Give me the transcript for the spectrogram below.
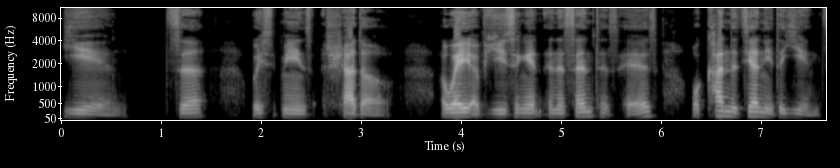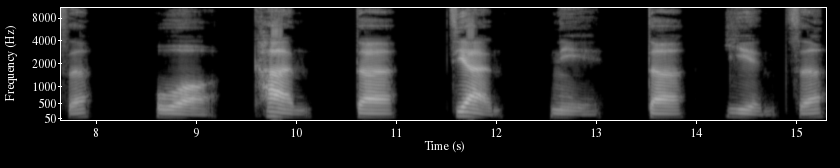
影子。which means shadow. A way of using it in a sentence is 我看得见你的影子。我看得见你的影子。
